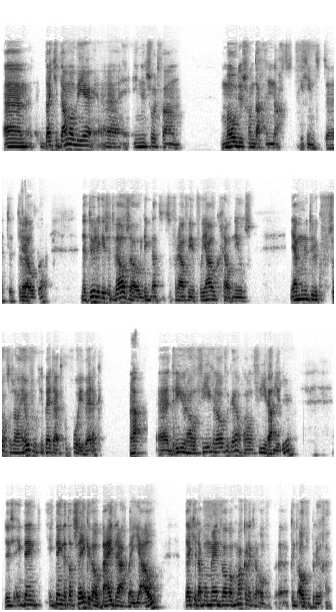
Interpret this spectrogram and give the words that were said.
um, dat je dan wel weer uh, in een soort van modus van dag en nacht begint te, te, te lopen. Natuurlijk is het wel zo, ik denk dat het vooral voor, voor jou ook geldt, Niels. Jij moet natuurlijk s ochtends al heel vroeg je bed uit voor je werk. Ja. Uh, drie uur, half vier geloof ik, hè? of half vier, ja. vier uur. Dus ik denk, ik denk dat dat zeker wel bijdraagt bij jou, dat je dat moment wel wat makkelijker over, uh, kunt overbruggen.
